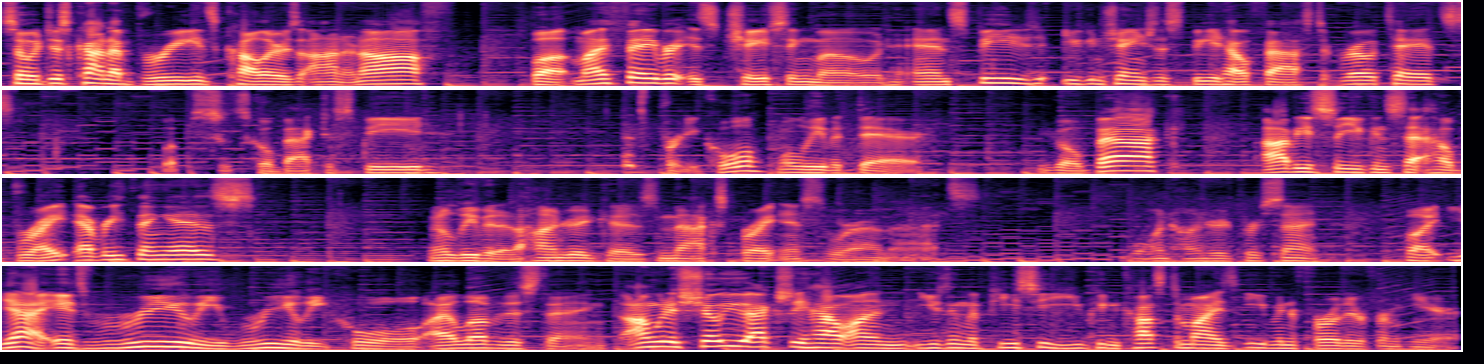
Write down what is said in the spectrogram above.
So it just kind of breathes colors on and off. But my favorite is chasing mode. And speed, you can change the speed, how fast it rotates. Whoops, let's go back to speed. That's pretty cool. We'll leave it there. You go back. Obviously, you can set how bright everything is. I'm to leave it at 100 because max brightness is where I'm at. 100%. But yeah, it's really, really cool. I love this thing. I'm to show you actually how on using the PC you can customize even further from here.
